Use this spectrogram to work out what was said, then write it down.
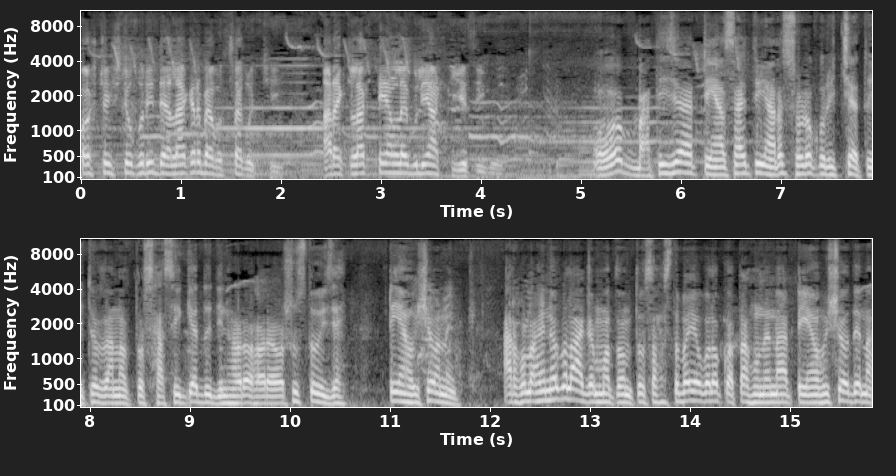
কষ্ট ইষ্ট করি দেড় লাখের ব্যবস্থা করছি। আর এক লাখ টিয়া লাই বলি আটকে গেছি গো। ও বাতিজা টেয়া চাই তুই আরও ছোট করিচ্ছে তুই তো জানো তো শাসি গিয়া দুই দিন হরে হরে অসুস্থ হয়ে যায়। টেয়া হইছেও নেই আর হলা হয় না আগের মতন তো স্বাস্থ্য ভাই ওগুলো কথা শুনে না, টেয়া হইছেও দে না।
